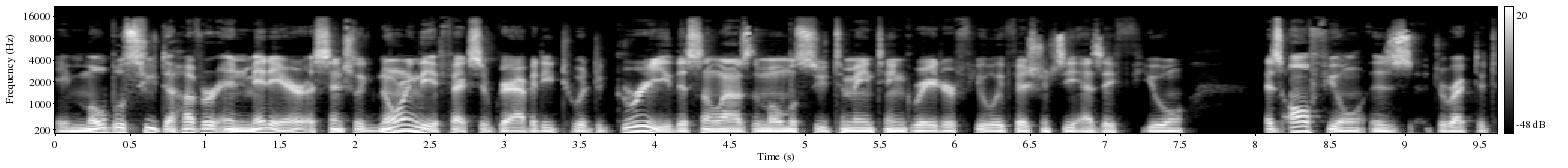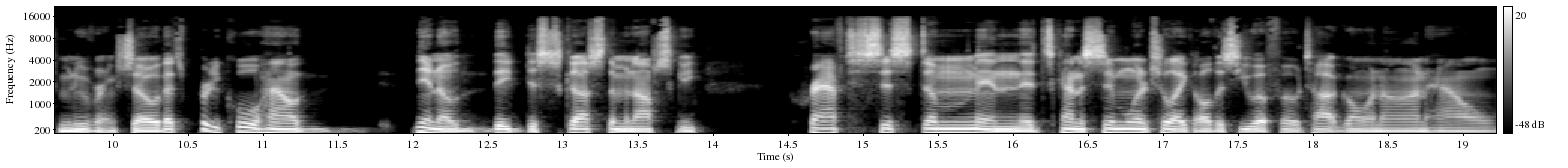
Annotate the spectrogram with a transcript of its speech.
a mobile suit to hover in midair, essentially ignoring the effects of gravity to a degree. This allows the mobile suit to maintain greater fuel efficiency as a fuel, as all fuel is directed to maneuvering. So that's pretty cool how, you know, they discuss the Minovsky craft system, and it's kind of similar to like all this UFO talk going on, how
